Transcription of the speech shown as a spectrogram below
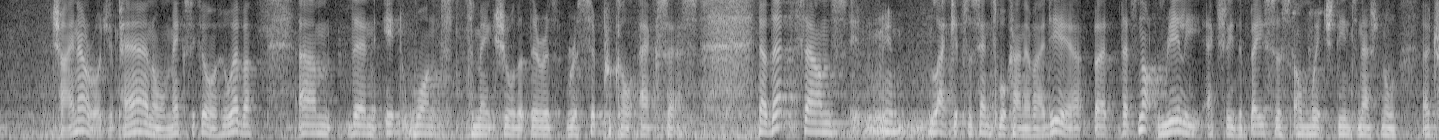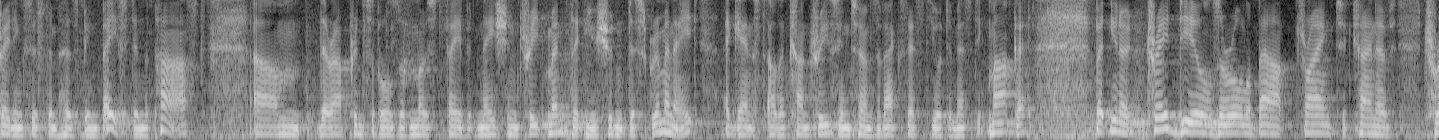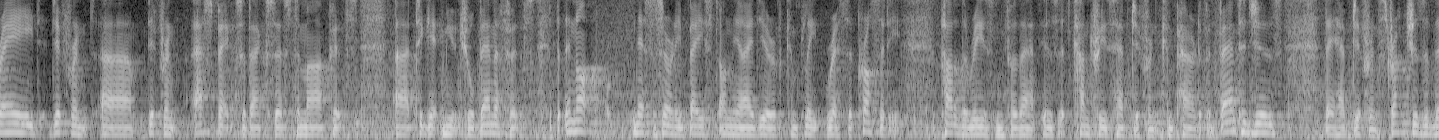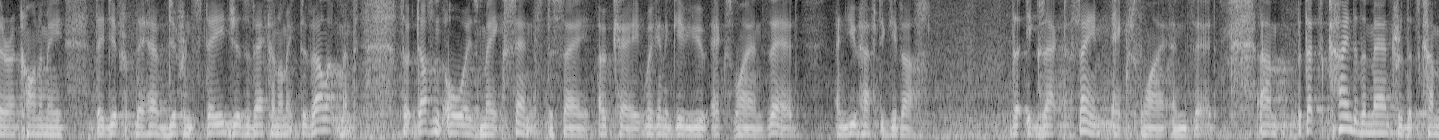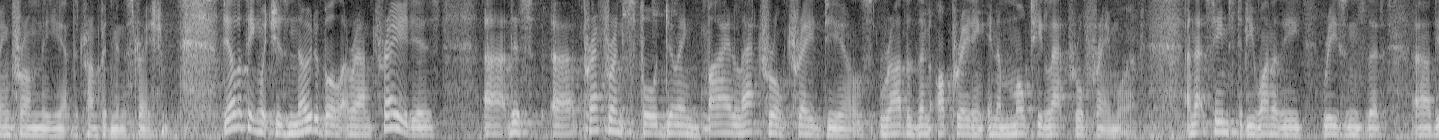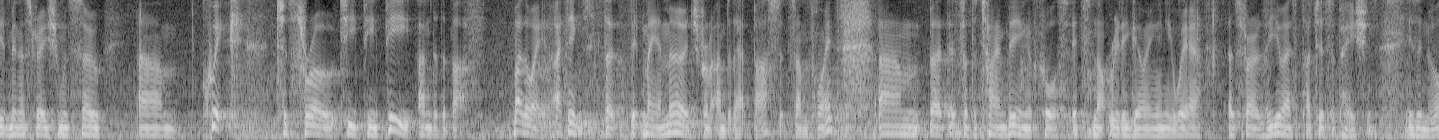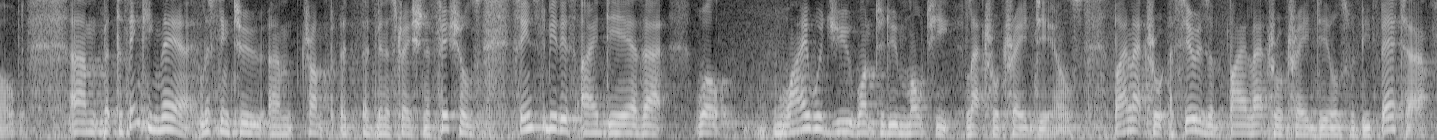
China or Japan or Mexico or whoever, um, then it wants to make sure that there is reciprocal access. Now that sounds like it's a sensible kind of idea, but that's not really actually the basis on which the international uh, trading system has been based in the past. Um, there are principles of most favored nation treatment that you shouldn't discriminate against other countries in terms of access to your domestic market. But you know, trade deals are all about trying to kind of trade different uh, different aspects of access to markets uh, to get mutual benefits, but they're not necessarily based on the idea of complete reciprocity. Part of the reason for that is that countries have different comparative advantages, they have different structures of their economy, they, they have different stages of economic development. So it doesn't always make sense to say, okay, we're going to give you X, Y, and Z, and you have to give us the exact same X, Y, and Z. Um, but that's kind of the mantra that's coming from the, uh, the Trump administration. The other thing which is notable around trade is uh, this uh, preference for doing bilateral trade deals rather than operating in a multilateral framework. And that seems to be one of the reasons that uh, the administration was so um, quick to throw TPP under the bus by the way, I think that it may emerge from under that bus at some point, um, but for the time being, of course, it's not really going anywhere as far as the US participation is involved. Um, but the thinking there, listening to um, Trump administration officials, seems to be this idea that, well, why would you want to do multilateral trade deals? Bilateral, a series of bilateral trade deals would be better,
